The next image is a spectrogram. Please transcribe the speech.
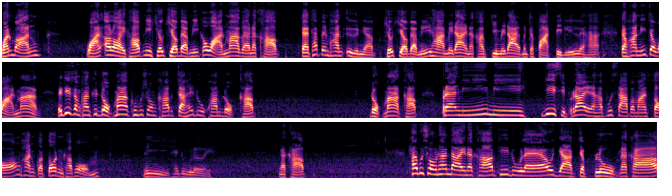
หวานหวานหวานอร่อยครับ นี่เขียวๆแบบนี้ก็หวานมากแล้วนะครับ แต่ถ้าเป็นพันธุ์อื่นเนี่ยเขียวๆแบบนี้ทานไม่ได้นะครับ กินไม่ได้มันจะฝาดติดลิ้นเลยฮะ แต่พันธุ์นี้จะหวานมาก และที่สำคัญคือดกมากคุณผู้ชมครับ จะให้ดูความดกครับ ดกมากครับ แปลงนี้มี 20 ไร่นะครับพุทราประมาณ 2,000 กว่าต้นครับผมนี่ให้ดูเลยนะครับถ้านผู้ชมท่านใดนะครับที่ดูแล้วอยากจะปลูกนะครับ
